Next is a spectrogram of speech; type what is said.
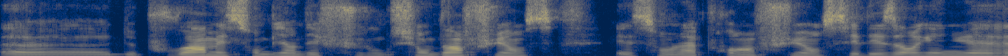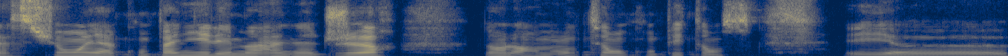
de pouvoir mais sont bien des fonctions d'influence elles sont là pour influencer les organisations et accompagner les managers dans leur montée en compétences et euh,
